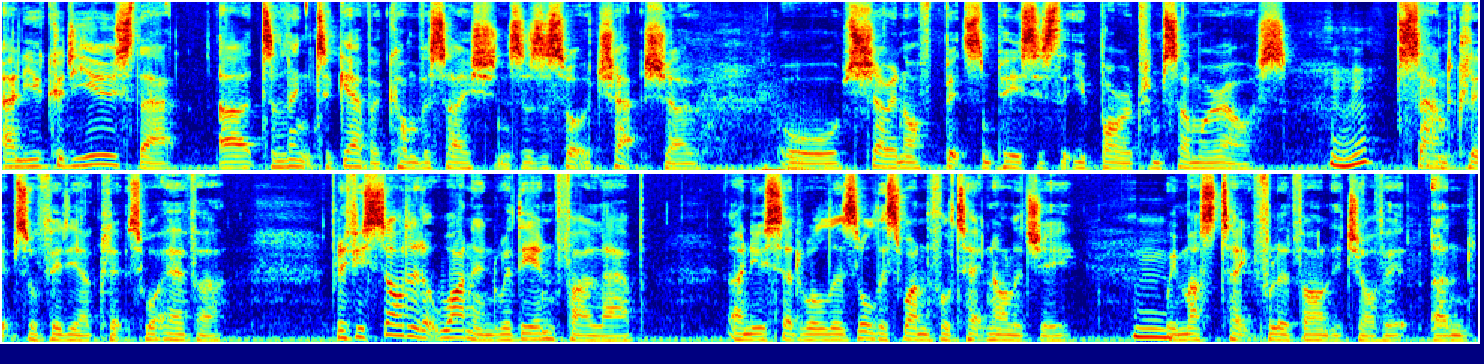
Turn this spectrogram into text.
and you could use that uh, to link together conversations as a sort of chat show, or showing off bits and pieces that you borrowed from somewhere else, Mm-hmm. sound clips or video clips, whatever. But if you started at one end with the info lab, and you said, "Well, there's all this wonderful technology, Mm. we must take full advantage of it," and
